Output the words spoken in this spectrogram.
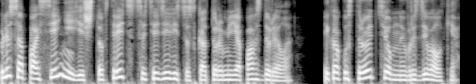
Плюс опасение есть, что встретятся те девицы, с которыми я повздорила, и как устроить темную в раздевалке.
